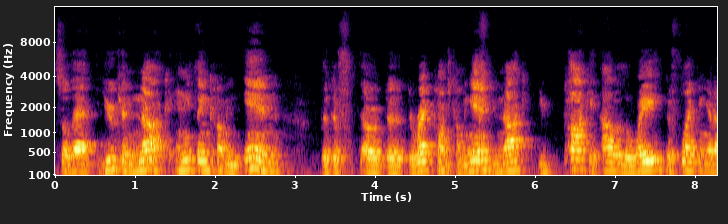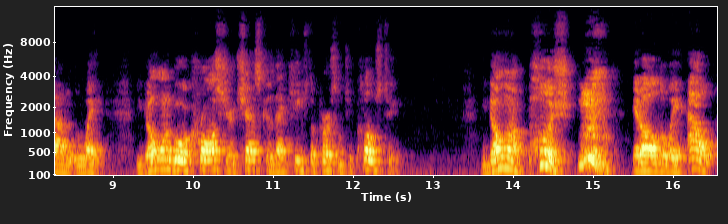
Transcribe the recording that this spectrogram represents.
so that you can knock anything coming in, the, or uh, the direct punch coming in, you knock, you pocket out of the way, deflecting it out of the way. You don't want to go across your chest because that keeps the person too close to you. You don't want to push all the way out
